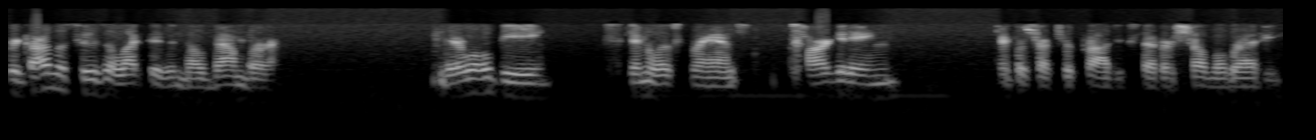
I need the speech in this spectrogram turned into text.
Regardless who's elected in November, there will be stimulus grants targeting infrastructure projects that are shovel ready.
